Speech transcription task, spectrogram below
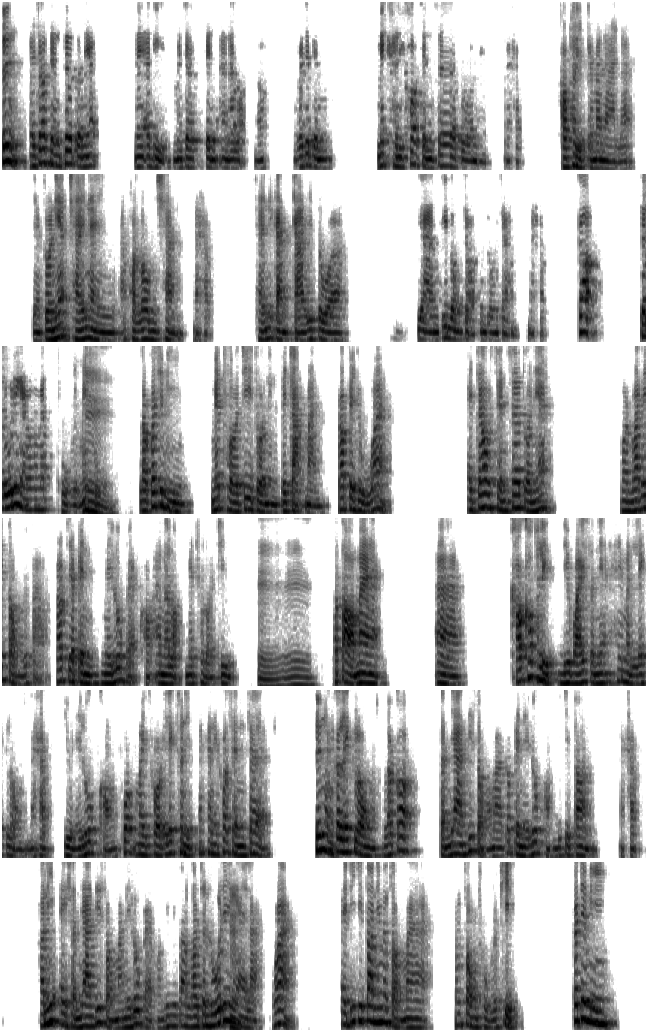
ซึ่งไอ้เจ้าเซนเซอร์ตัวเนี้ย ในอดีตมันจะเป็นอนาล็อกเนาะมันก็จะเป็น mechanical sensor ตัวนึงนะครับเขาผลิตกันมานานแล้วอย่างตัวเนี้ยใช้ใน Apollo Mission นะครับ ใช้ในการไกด์ตัวยานที่ลงจอดบนดวงจันทร์นะครับ ก็ จะรู้ได้ไงว่ามันถูกหรือไม่ถูก เราก็จะมีเมทรโลจีตัวหนึ่งไปจับมัน ก็ไปดูว่า ไอ้เจ้าเซนเซอร์ตัวเนี้ย มันวัดได้ตรงหรือเปล่า ก็จะเป็นในรูปแบบของ analog metrology พอต่อมาอ่าเขาเขาผลิต device ตัวนี้ให้มันเล็กลงนะครับ อยู่ในรูปของพวก micro electronic mechanical sensor ซึ่งมันก็เล็กลง แล้วก็สัญญาณที่ส่งออกมาก็เป็นในรูปของดิจิตอลนะครับคราวนี้ไอสัญญาณที่ส่งมาในรูปแบบของดิจิตอลเราจะรู้ได้ยังไงล่ะ ว่า ไอดิจิตอลที่มันส่งมา มันส่งถูกหรือผิด ก็จะมี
